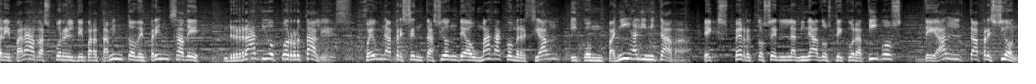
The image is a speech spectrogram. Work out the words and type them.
preparadas por el departamento de prensa de Radio Portales. Fue una presentación de Ahumada Comercial y Compañía Limitada, expertos en laminados decorativos de alta presión.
